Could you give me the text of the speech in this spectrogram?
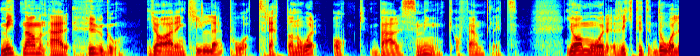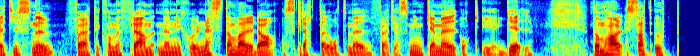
Mitt namn är Hugo. Jag är en kille på 13 år och bär smink offentligt. Jag mår riktigt dåligt just nu för att det kommer fram människor nästan varje dag och skrattar åt mig för att jag sminkar mig och är gay. De har satt upp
